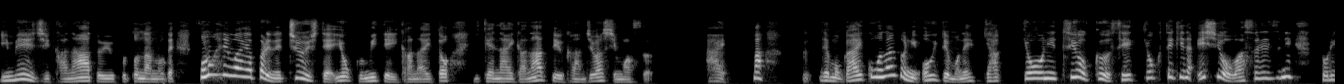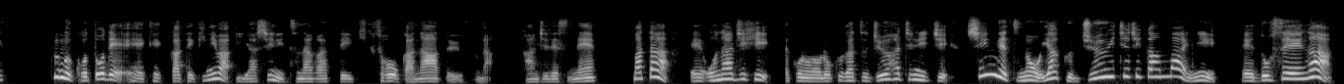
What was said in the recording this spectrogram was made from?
イメージかなということなので、この辺はやっぱりね、注意してよく見ていかないといけないかなっていう感じはします。はい。まあ、でも外交などにおいてもね、逆境に強く積極的な意思を忘れずに取り組むことで、え、結果的には癒しにつながっていきそうかなというふうな感じですね。また、え、同じ日、この6月18日、新月の約11時間前に、え、土星が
